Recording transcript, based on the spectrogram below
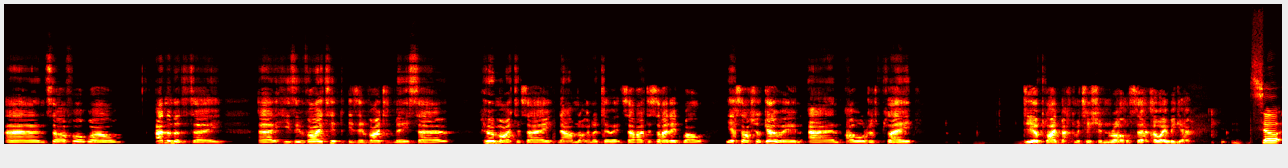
And so I thought, well, at another day, uh, he's invited he's invited me, so who am I to say, no, I'm not going to do it? So I decided, well, yes, I shall go in and I will just play the applied mathematician role. So away we go. So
